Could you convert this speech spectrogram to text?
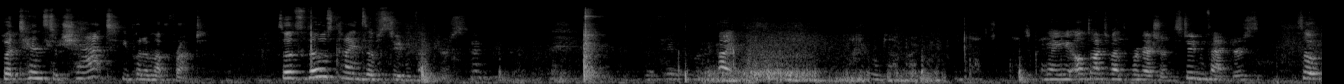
but tends to chat. You put them up front. So it's those kinds of student factors. All right. Okay, you all talked about the progression, student factors. So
